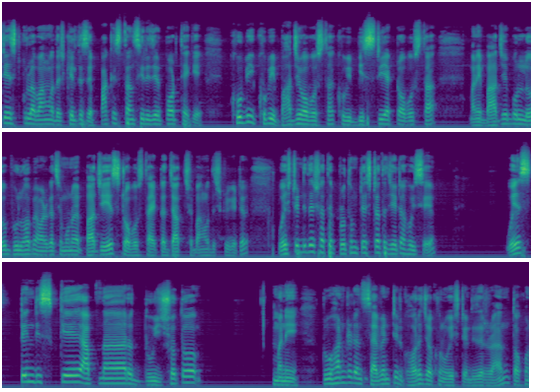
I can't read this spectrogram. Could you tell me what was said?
টেস্টগুলো বাংলাদেশ খেলতেছে, পাকিস্তান সিরিজের পর থেকে, খুবই খুবই বাজে অবস্থা, খুবই বিশ্রী একটা অবস্থা। মানে বাজে বললেও ভুল হবে, আমার কাছে মনে হয় বাজেস্ট অবস্থা একটা যাচ্ছে বাংলাদেশ ক্রিকেটের। ওয়েস্ট ইন্ডিজের সাথে প্রথম টেস্টটাতে যেটা হয়েছে ওয়েস্ট ইন্ডিজকে আপনার দুইশত মানে টু হান্ড্রেড অ্যান্ড সেভেন্টির ঘরে যখন ওয়েস্ট ইন্ডিজের রান তখন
